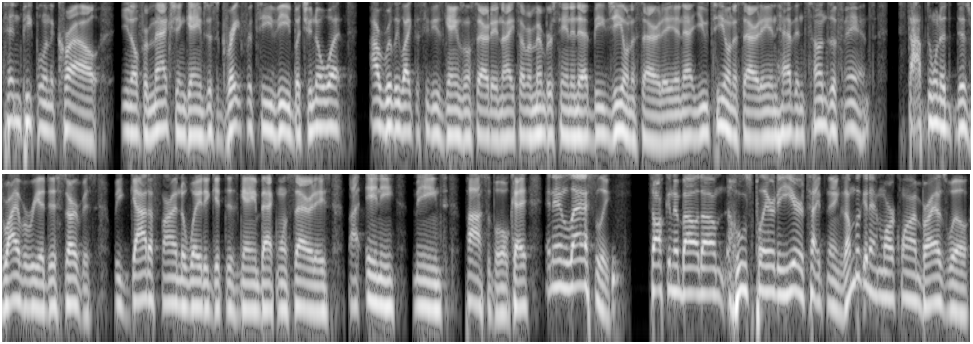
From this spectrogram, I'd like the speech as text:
10 people in the crowd, you know, for action games. It's great for TV, but you know what? I really like to see these games on Saturday nights. I remember seeing it at BG on a Saturday and at UT on a Saturday and having tons of fans. Stop doing a, this rivalry a disservice. We got to find a way to get this game back on Saturdays by any means possible, okay? And then lastly, talking about um, who's player of the year type things. I'm looking at Marquand Braswell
